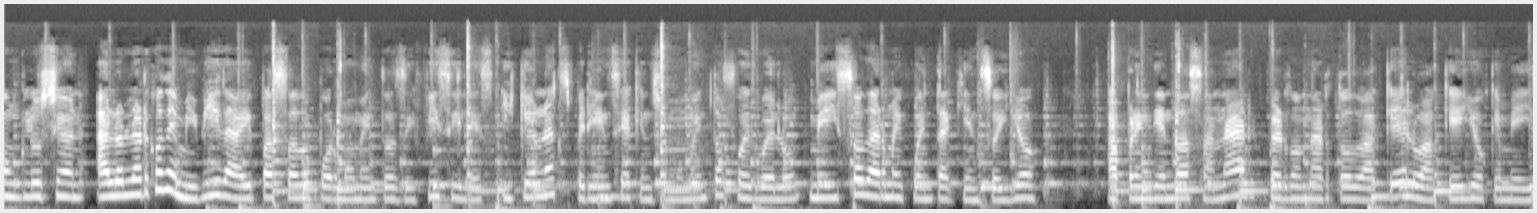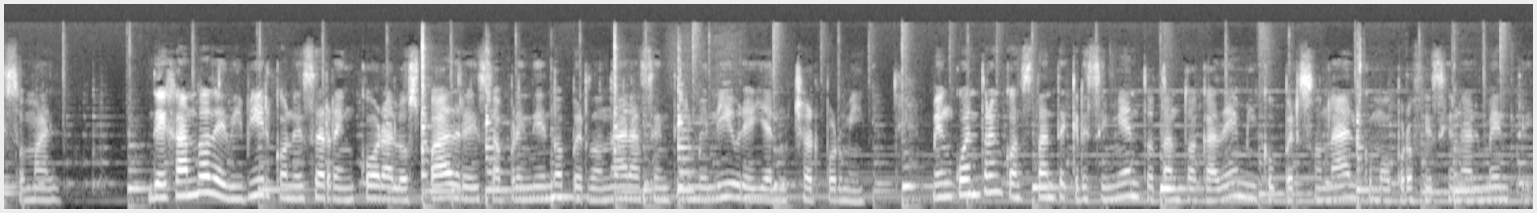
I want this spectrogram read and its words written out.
Conclusión, a lo largo de mi vida he pasado por momentos difíciles y que una experiencia que en su momento fue duelo me hizo darme cuenta quién soy yo, aprendiendo a sanar, perdonar todo aquel o aquello que me hizo mal, dejando de vivir con ese rencor a los padres, aprendiendo a perdonar, a sentirme libre y a luchar por mí. Me encuentro en constante crecimiento, tanto académico, personal como profesionalmente.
